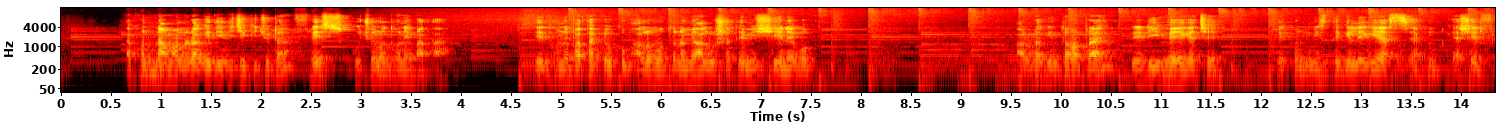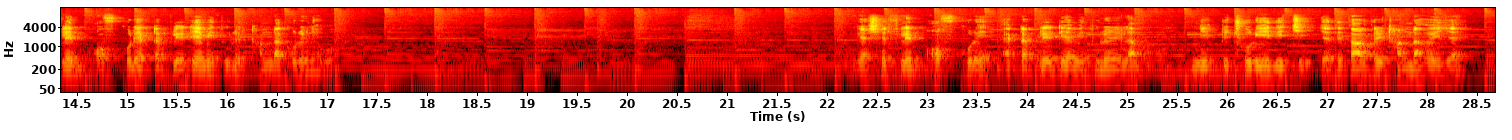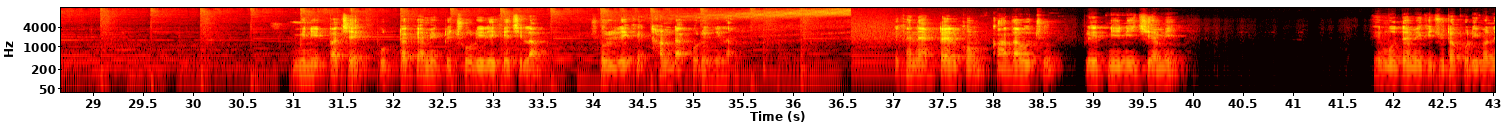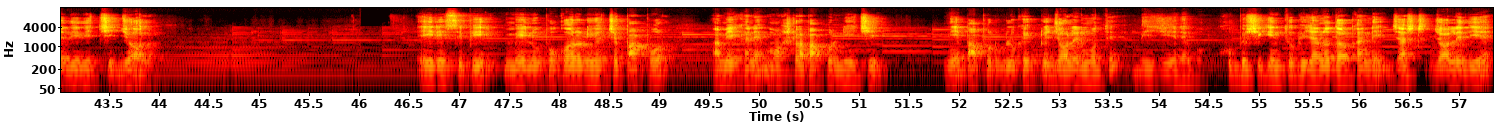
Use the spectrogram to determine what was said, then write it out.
এখন নামানোর আগে দিয়ে দিচ্ছি কিছুটা ফ্রেশ কুচনো ধনে পাতা। দিয়ে ধনে পাতাকেও খুব ভালো মতন আমি আলুর সাথে মিশিয়ে নেব। আলুটা কিন্তু আমার প্রায় রেডি হয়ে গেছে। দেখুন, নিচ থেকে লেগে আসছে। এখন গ্যাসের ফ্লেম অফ করে একটা প্লেটে আমি তুলে ঠান্ডা করে নেব। গ্যাসের ফ্লেম অফ করে একটা প্লেটে আমি তুলে নিলাম। নিয়ে একটু ছড়িয়ে দিচ্ছি যাতে তাড়াতাড়ি ঠান্ডা হয়ে যায়। মিনিট পাঁচেক পুরটাকে আমি একটু ছড়িয়ে রেখেছিলাম। ছড়িয়ে রেখে ঠান্ডা করে নিলাম। এখানে একটা এরকম কাদা উঁচু প্লেট নিয়ে নিয়েছি আমি। এর মধ্যে আমি কিছুটা পরিমাণে দিয়ে দিচ্ছি জল। এই রেসিপির মেন উপকরণই হচ্ছে পাঁপড়। আমি এখানে মশলা পাঁপড় নিয়েছি। নিয়ে পাঁপড়গুলোকে একটু জলের মধ্যে ভিজিয়ে নেব। খুব বেশি কিন্তু ভিজানোর দরকার নেই জাস্ট জলে দিয়ে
